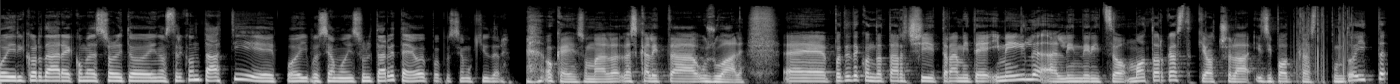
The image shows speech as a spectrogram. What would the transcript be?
puoi ricordare come al solito i nostri contatti e poi possiamo insultare Teo e poi possiamo chiudere. Ok, insomma, la, la scaletta usuale. Eh, potete contattarci tramite email all'indirizzo motorcast-easypodcast.it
